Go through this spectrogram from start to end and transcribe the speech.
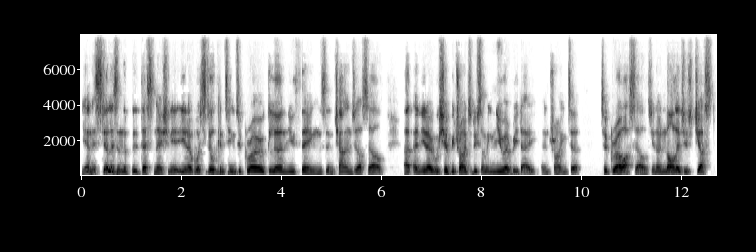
Yeah, and it still isn't the destination. You, know, we're still mm. continuing to grow, learn new things, and challenge ourselves. Uh, and you know, we should be trying to do something new every day and trying to to grow ourselves. You know, knowledge is just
